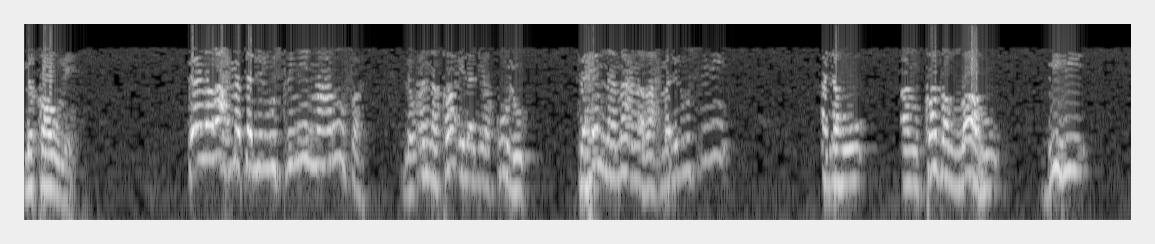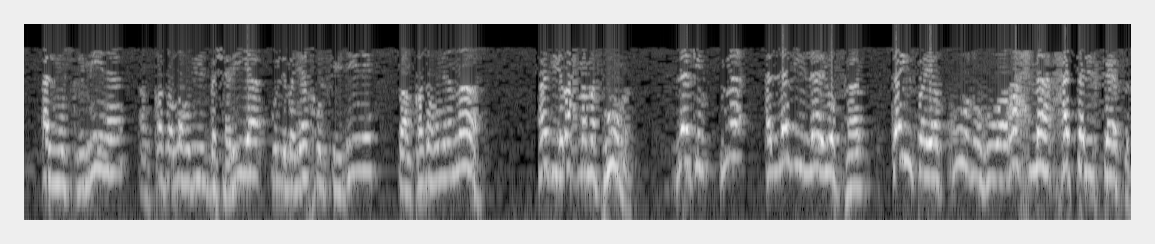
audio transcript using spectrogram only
لقومه. كان رحمة للمسلمين معروفة. لو أن قائلا يقول فهمنا معنى الرحمة للمسلمين. أنه أنقذ الله به المسلمين أنقذ الله به البشرية كل من يدخل في دينه فأنقذه من النار. هذه رحمة مفهومة. لكن ما الذي لا يفهم؟ كيف يكون هو رحمة حتى للكافر؟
